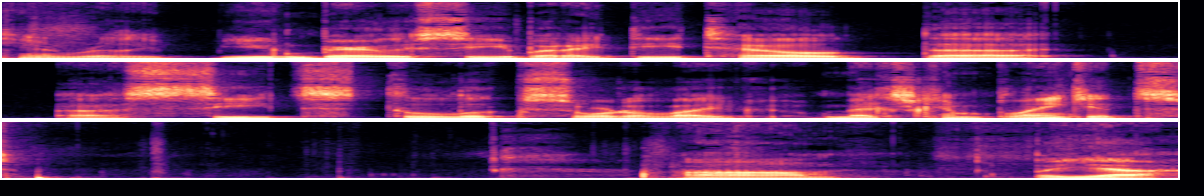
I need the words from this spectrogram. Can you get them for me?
can't really, you can barely see, but I detailed the uh, seats to look sort of like Mexican blankets. Um, but yeah,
